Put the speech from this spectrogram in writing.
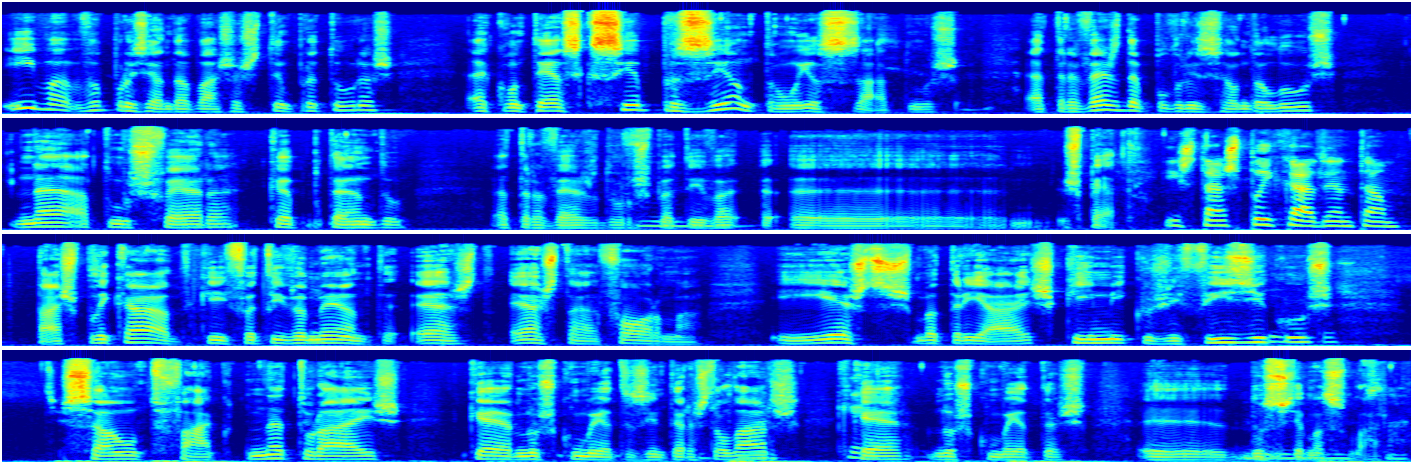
E vaporizando a baixas temperaturas, acontece que se apresentam esses átomos através da polarização da luz na atmosfera, captando através do respectivo uh, espectro. E está explicado então? Está explicado que, efetivamente, este, esta forma e estes materiais químicos e físicos são, de facto, naturais quer nos cometas interestelares, quer, quer nos cometas uh, do hum, Sistema Solar.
